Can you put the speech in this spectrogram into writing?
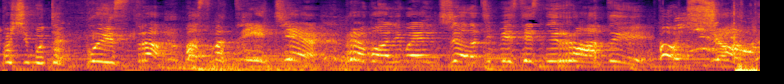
почему так быстро? Посмотрите! Проваливай, Анджела, тебе здесь не рады! О, черт!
